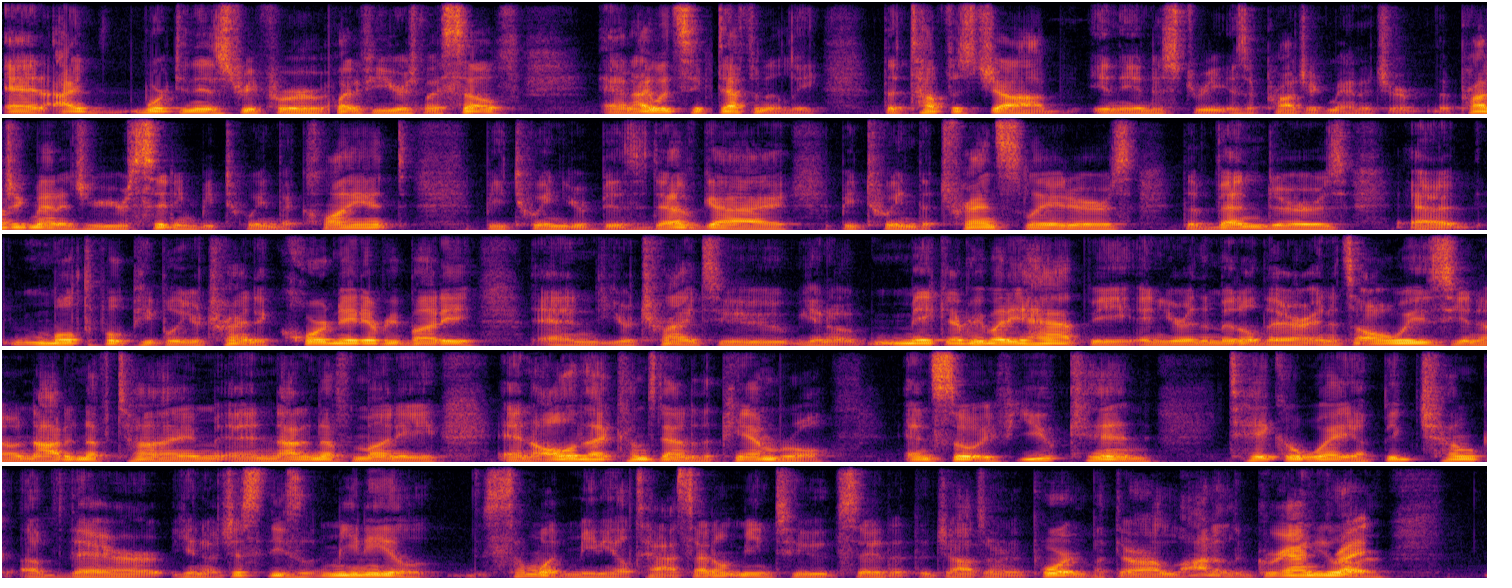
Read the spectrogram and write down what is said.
and I worked in the industry for quite a few years myself. And I would say definitely the toughest job in the industry is a project manager. The project manager, you're sitting between the client, between your biz dev guy, between the translators, the vendors, uh, multiple people. You're trying to coordinate everybody and you're trying to, you know, make everybody happy. And you're in the middle there. And it's always, you know, not enough time and not enough money. And all of that comes down to the PM role. And so if you can, take away a big chunk of their, you know, just these menial, somewhat menial tasks. I don't mean to say that the jobs aren't important, but there are a lot of granular right.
